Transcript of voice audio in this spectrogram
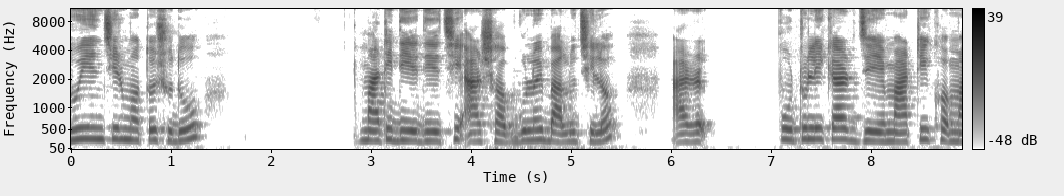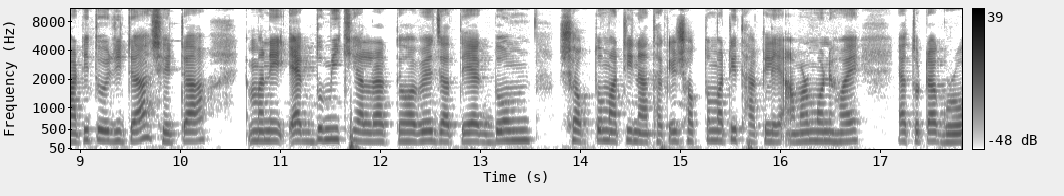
দুই ইঞ্চির মতো শুধু মাটি দিয়ে দিয়েছি আর সবগুলোই বালু ছিল। আর পুটুলিকার যে মাটি মাটি তৈরিটা সেটা মানে একদমই খেয়াল রাখতে হবে যাতে একদম শক্ত মাটি না থাকে। শক্ত মাটি থাকলে আমার মনে হয় এতটা গ্রো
